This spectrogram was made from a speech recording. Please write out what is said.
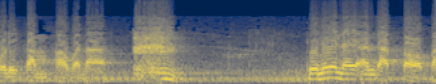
บริกรรมภาวนา ทีนี้ในอันดับต่อไป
